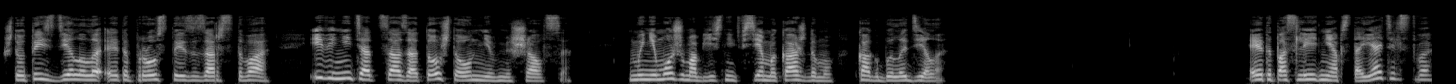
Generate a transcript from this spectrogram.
что ты сделала это просто из озорства, и винить отца за то, что он не вмешался. Мы не можем объяснить всем и каждому, как было дело». Это последнее обстоятельство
